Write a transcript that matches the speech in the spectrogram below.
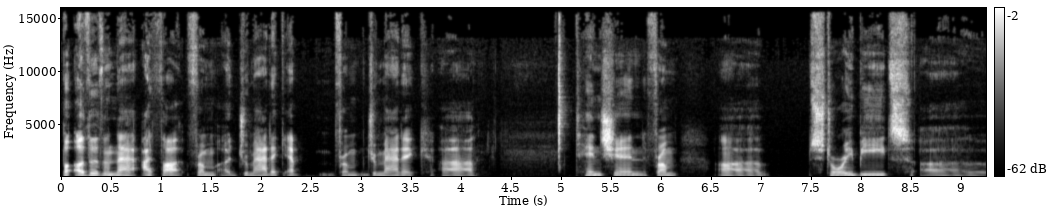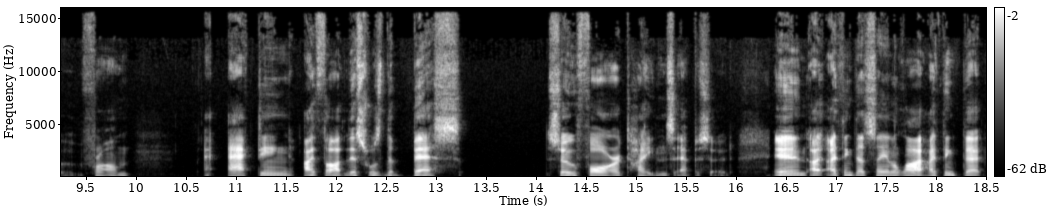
but other than that, I thought from a dramatic ep- from dramatic uh, tension, from uh, story beats, uh, from a- acting, I thought this was the best so far Titans episode, and I, I think that's saying a lot. I think that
